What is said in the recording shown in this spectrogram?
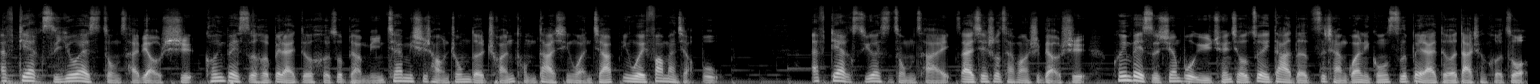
FTX US 总裁表示，Coinbase 和贝莱德合作表明，加密市场中的传统大型玩家并未放慢脚步。FTX US 总裁在接受采访时表示，Coinbase 宣布与全球最大的资产管理公司贝莱德达成合作，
